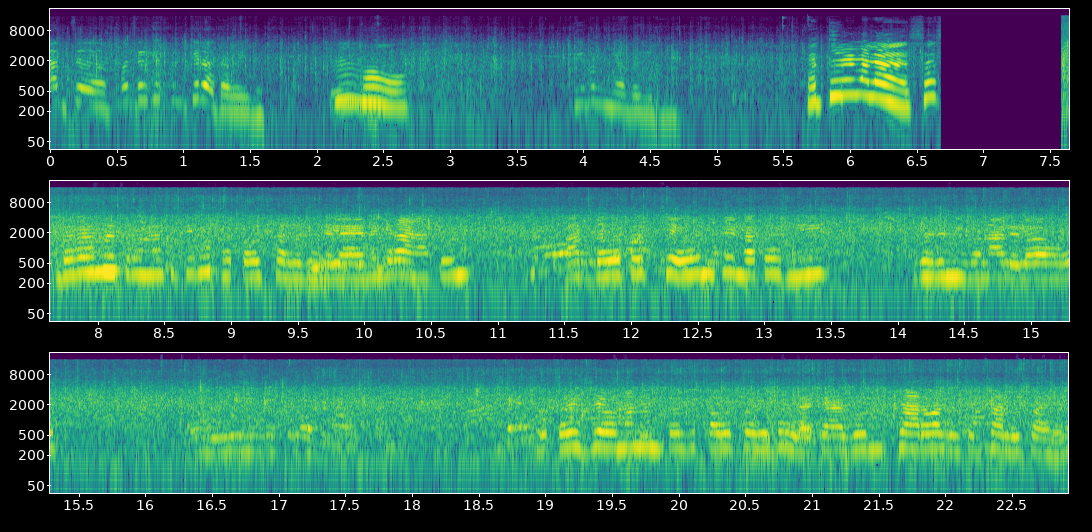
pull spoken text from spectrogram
आमचं पण केला होता वैद्य हो. ती पण मी बघितली. पण तुम्ही मला सस बघा मित्रांनो किती मोठा पाऊस चालू झालेला आहे. आणि रानातून अर्धवटच ठेवून शेंगा तोडणी घरी निघून आलेलो आहोत. दुपारी जेवणानंतर जे पाऊस चालू झाला ते अजून चार वाजेपर्यंत चालूच आहे.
